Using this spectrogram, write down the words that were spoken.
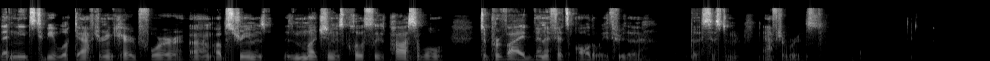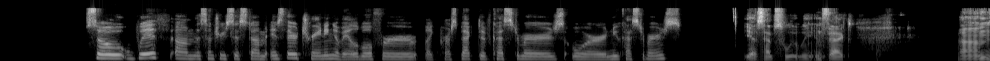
that needs to be looked after and cared for um, upstream as as much and as closely as possible to provide benefits all the way through the the system afterwards. So with um, the Sentry system, is there training available for like prospective customers or new customers? Yes, absolutely. In fact, um,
